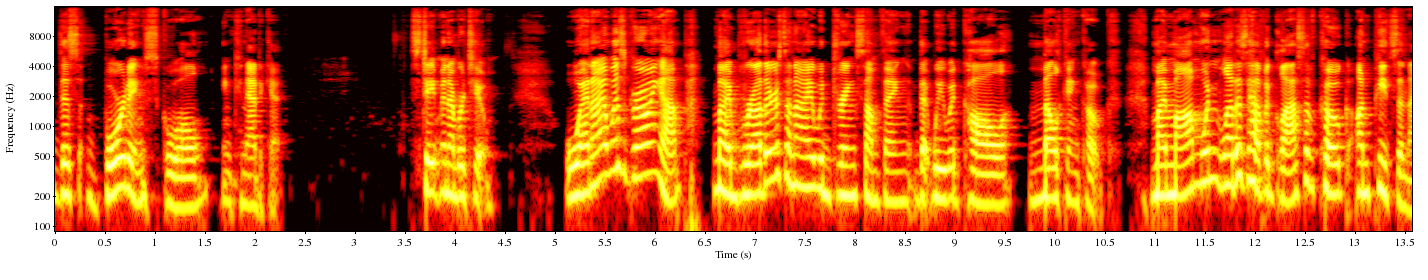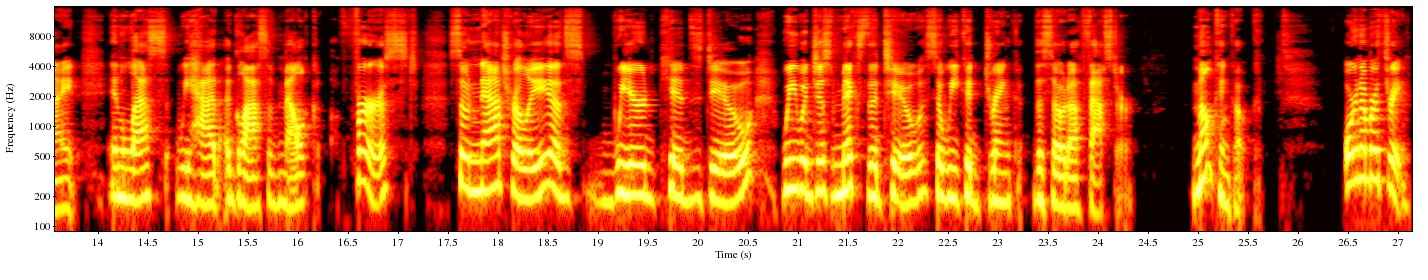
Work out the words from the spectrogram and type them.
this boarding school in Connecticut. Statement number two. When I was growing up, my brothers and I would drink something that we would call milk and Coke. My mom wouldn't let us have a glass of Coke on pizza night unless we had a glass of milk first so naturally, as weird kids do, we would just mix the two so we could drink the soda faster. Milk and Coke. Or number three,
